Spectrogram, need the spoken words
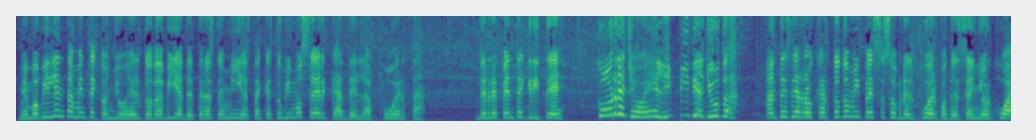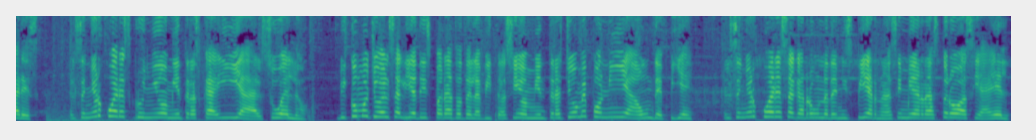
Me moví lentamente con Joel todavía detrás de mí hasta que estuvimos cerca de la puerta. De repente grité, ¡Corre Joel y pide ayuda! Antes de arrojar todo mi peso sobre el cuerpo del señor Juárez. El señor Juárez gruñó mientras caía al suelo. Vi cómo Joel salía disparado de la habitación mientras yo me ponía aún de pie. El señor Juárez agarró una de mis piernas y me arrastró hacia él.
